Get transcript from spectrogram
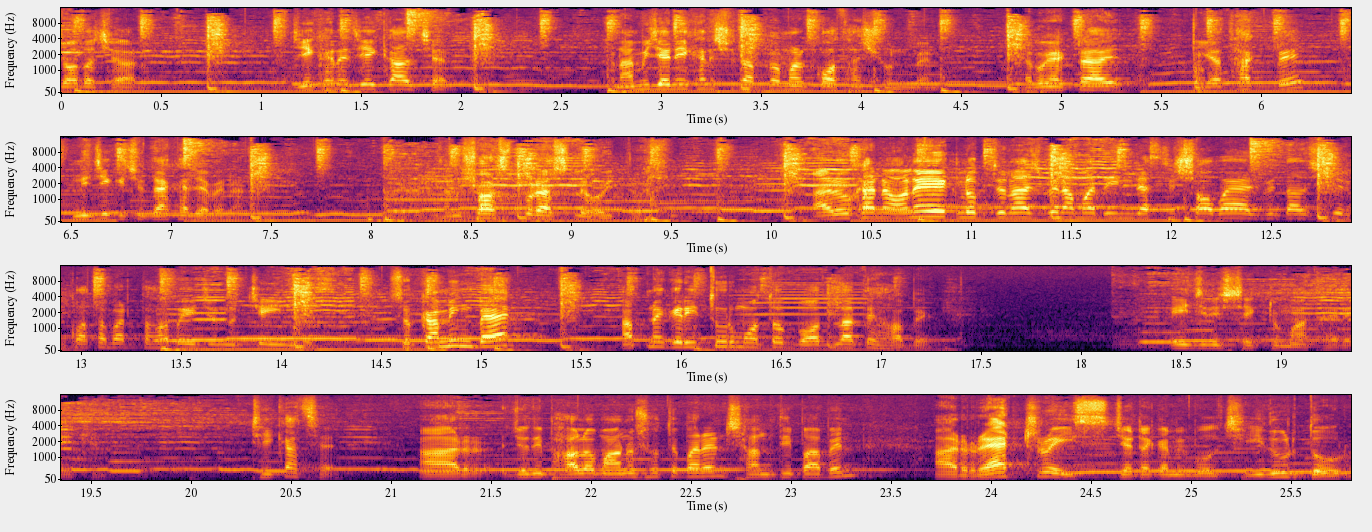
যদাচার। যেখানে যে কালচার আমি জানি এখানে শুধু আপনি আমার কথা শুনবেন। এবং একটা ইয়া থাকবে নিচে কিছু দেখা যাবে না। আমি শর্টস আসলে হইতো। আর ওখানে অনেক লোকজন আসবেন আমাদের ইন্ডাস্ট্রি সবাই আসবে, তাদের সাথে কথাবার্তা হবে, এই জন্য চেঞ্জেস সো কামিং ব্যাক আপনাকে ঋতুর মতো বদলাতে হবে। এই জিনিসটা একটু মাথায় রেখে। ঠিক আছে? আর যদি ভালো মানুষ হতে পারেন, শান্তি পাবেন। আর র্যাট রেস যেটাকে আমি বলছি, ইঁদুর দৌড়।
